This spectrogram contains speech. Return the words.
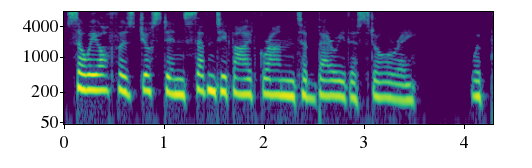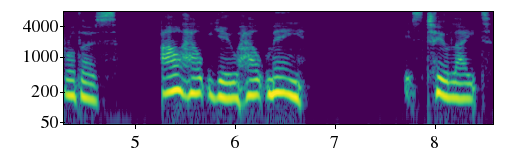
So he offers Justin 75 grand to bury the story. We're brothers. I'll help you help me. It's too late.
